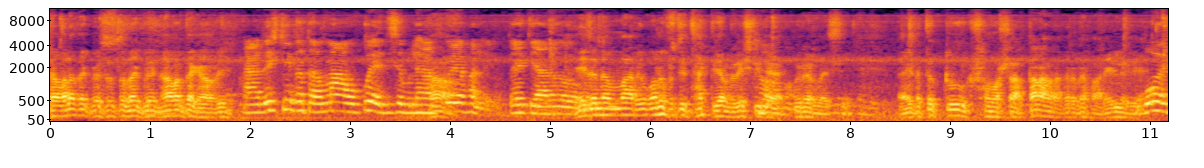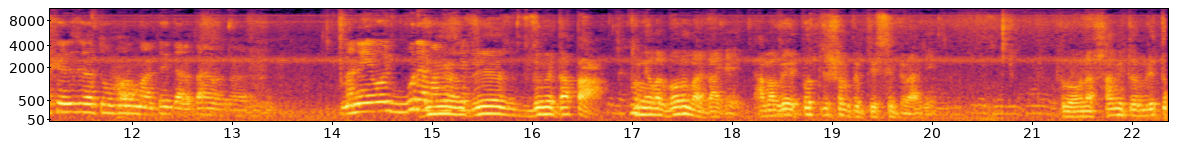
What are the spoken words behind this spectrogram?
সবাই থাকবে সুস্থ থাকবেন আবার দেখা হবে। আর রেস্টির কথা মা ও কয়ে দিছে বলে আর হ্যাঁ। কয়ে ফেলে। তাই তো আরও এই জন্য আমার অনুপস্থিত থাকতে আমরা রেস্টিটা হ্যাঁ, করে লাইছি এটা তো একটু সমস্যা তাড়াহুড়া করে ব্যাপার এই লেগে। মার মানে ওই বুড়ে মানুষ যে জমির দাতা তুমি আমার বড় মায় ডাকে আমাকে সম্পত্তি ছিল আগে তো ওনার স্বামী তো মৃত।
